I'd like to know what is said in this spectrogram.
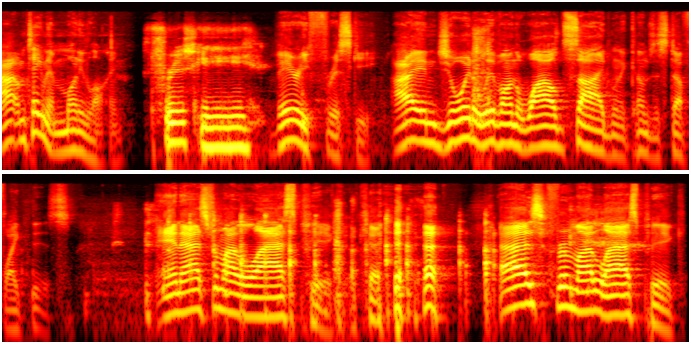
I'm taking that money line. Frisky. Very frisky. I enjoy to live on the wild side when it comes to stuff like this. And as for my last pick, okay. as for my last pick,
